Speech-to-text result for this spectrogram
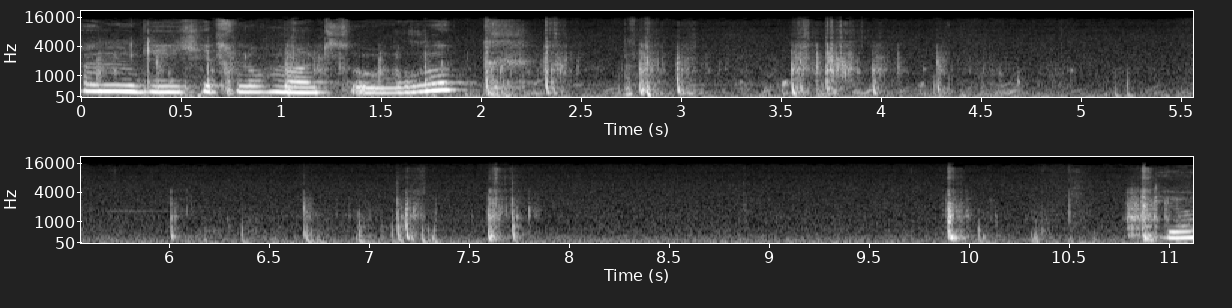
Dann gehe ich jetzt noch mal zurück. Ja.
